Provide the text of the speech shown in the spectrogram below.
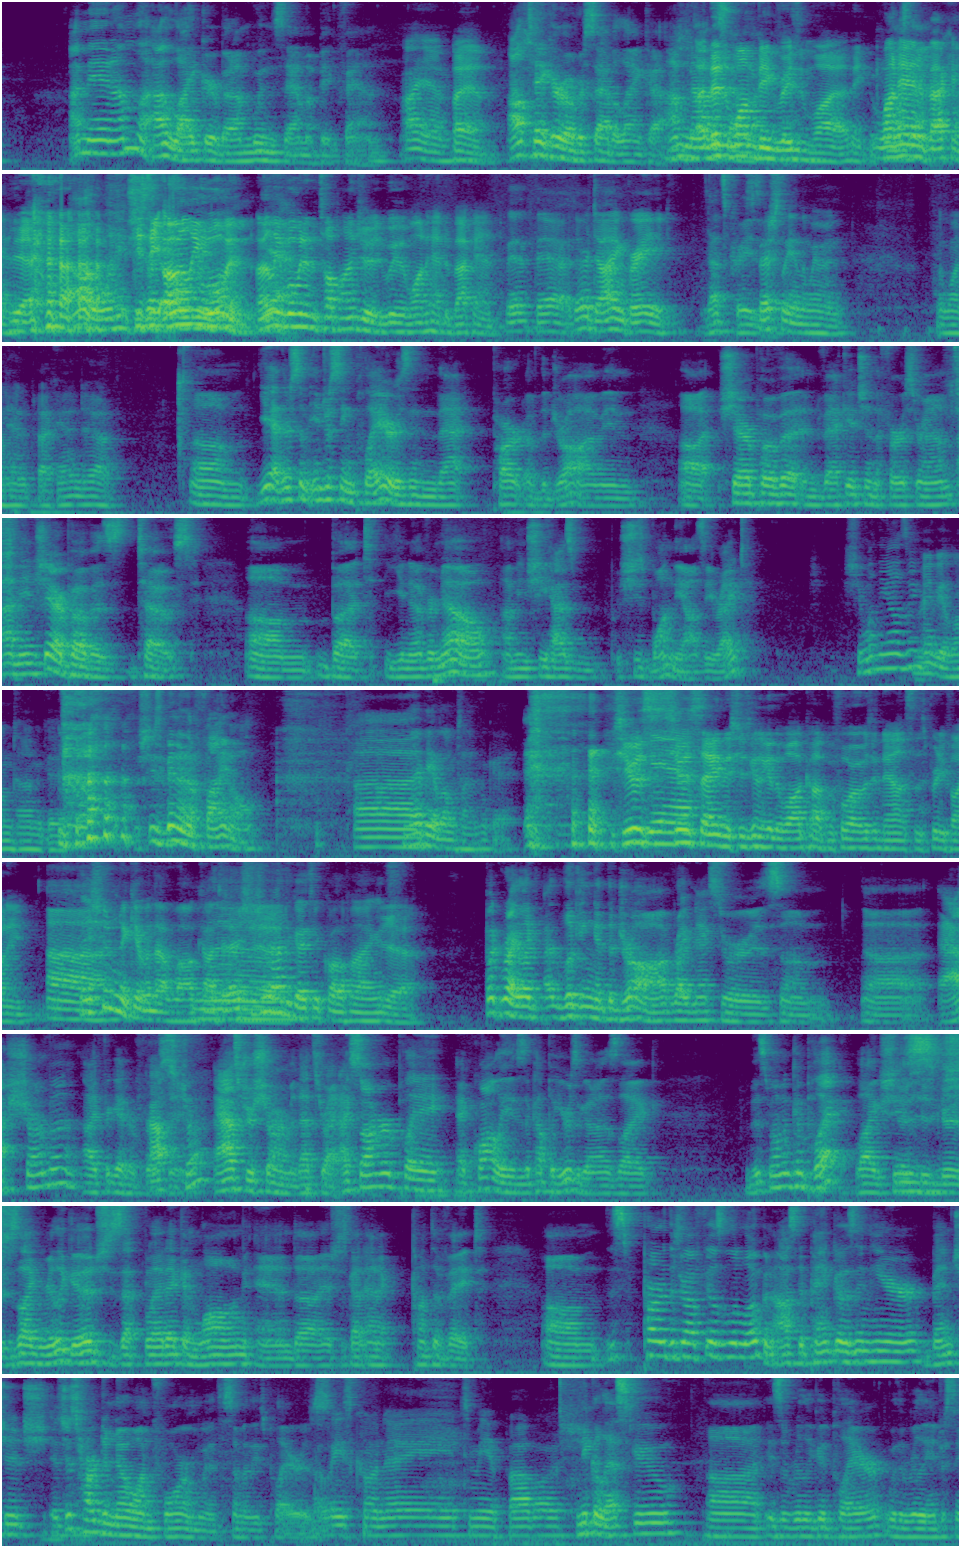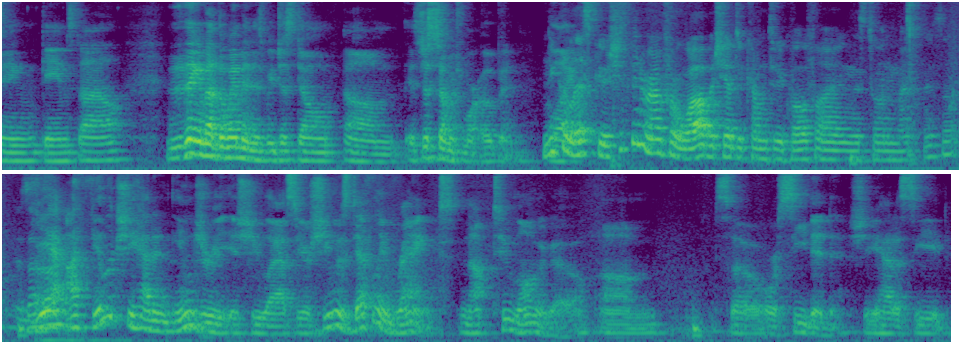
I mean, I'm I like her, but I wouldn't say I'm a big fan. I am. I am. I'll take her over Sabalenka. I'm Uh, not. there's a one big reason why I think. One handed that? backhand. Yeah. Oh, the one hand- She's she's the like the only only woman, woman. only Yeah. woman in the top hundred with a one-handed backhand. They're, they're, they're a dying breed, That's crazy. especially in the women. The one handed backhand, yeah. Um, yeah, there's some interesting players in that part of the draw. I mean, uh, Sharapova and Vekic in the first round. I mean, Sharapova's toast. Um, but you never know. I mean, she has she's won the Aussie, right? She won the Aussie. Maybe a long time ago. She's been in the final. Uh, Maybe a long time ago. She was she was saying that she was going to get the wild card before it was announced. It's pretty funny. uh, they shouldn't have given that wild card today. She should have had to go through qualifying. It's, Yeah. But right, like looking at the draw, right next to her is um, uh, Ash Sharma. I forget her first Astra? name. Astra Sharma. That's right. I saw her play at Qualies a couple years ago, and I was like, "This woman can play. Like she's Yeah, she's good. she's like really good. She's athletic and long, and uh, she's got Anaconda Vate. Um, this part of the draw feels a little open. Ostapenko's in here, Bencic. It's just hard to know on form with some of these players. Alizé Cornet, Timea Babos. Niculescu uh, is a really good player with a really interesting game style. The thing about the women is we just don't. Um, it's just so much more open. Like- she's been around for a while, but she had to come through qualifying this tournament. Is that, is that yeah, right? I feel like she had an injury issue last year. She was definitely ranked not too long ago. Um, so or seeded. She had a seed.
